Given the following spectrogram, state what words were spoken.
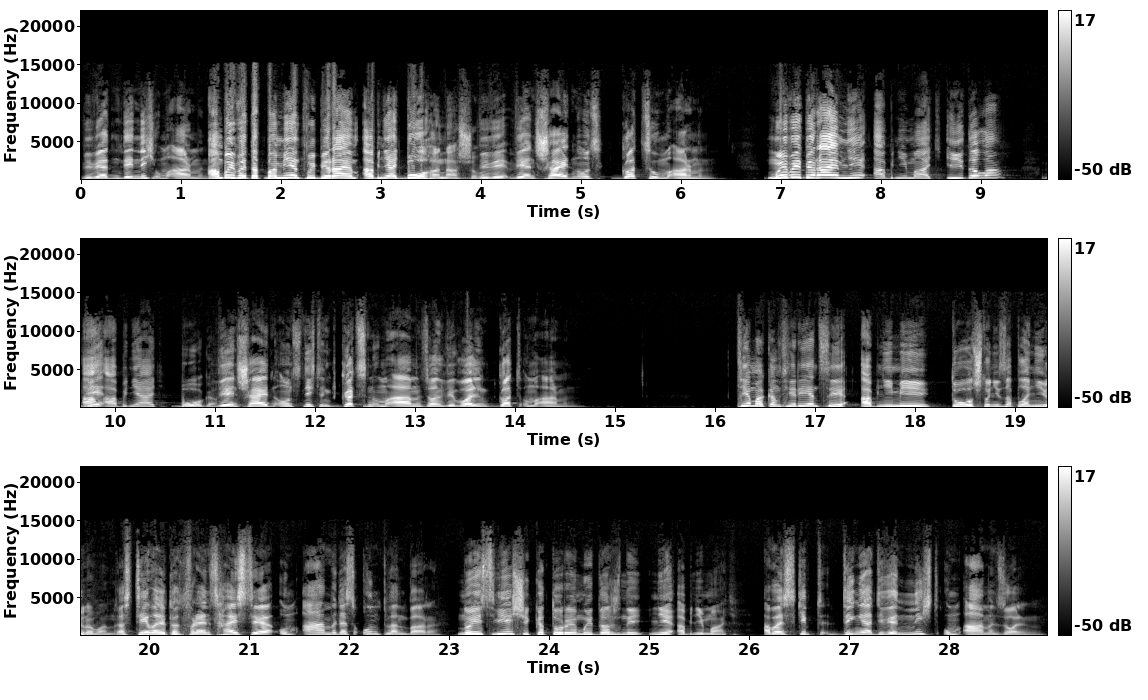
wir werden den nicht umarmen. а мы в этот момент выбираем обнять Бога нашего. Wir, wir entscheiden uns, Gott zu umarmen. Мы выбираем не обнимать идола, а Wir- обнять Бога. Wir entscheiden uns nicht den Götzen umarmen, sondern wir wollen Gott umarmen. Тема конференции «Обними то, что не запланировано». Das Thema der Konferenz heißt ja, umarme das Unplanbare. Но есть вещи, которые мы должны не обнимать. Aber es gibt Dinge, die wir nicht umarmen sollen.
